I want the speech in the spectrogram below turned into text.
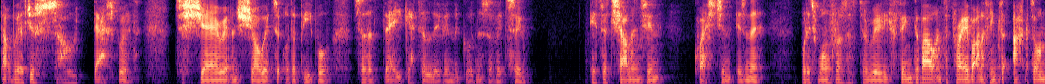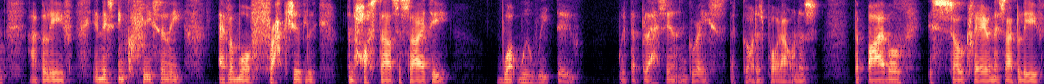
that we're just so desperate to share it and show it to other people so that they get to live in the goodness of it too. It's a challenging question, isn't it? But it's one for us to really think about and to pray about and I think to act on, I believe, in this increasingly ever more fractured and hostile society. What will we do with the blessing and grace that God has poured out on us? The Bible is so clear in this, I believe,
